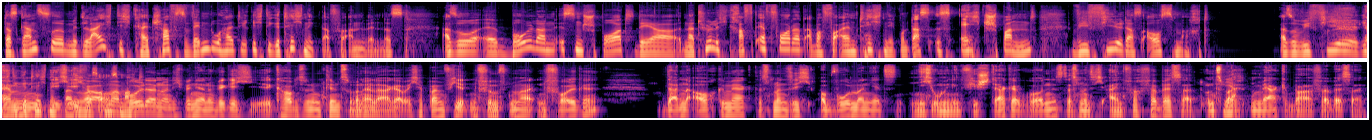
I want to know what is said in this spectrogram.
das Ganze mit Leichtigkeit schaffst, wenn du halt die richtige Technik dafür anwendest. Also äh, Bouldern ist ein Sport, der natürlich Kraft erfordert, aber vor allem Technik und das ist echt spannend, wie viel das ausmacht. Also wie viel richtige Ähm, Technik ich, bei ich sowas war auch mal ausmacht. bouldern und ich bin ja nun wirklich kaum zu einem Klimmzug in der Lage, aber ich habe beim vierten, fünften Mal in Folge dann auch gemerkt, dass man sich, obwohl man jetzt nicht unbedingt viel stärker geworden ist, dass man sich einfach verbessert und zwar Ja. merkbar verbessert.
